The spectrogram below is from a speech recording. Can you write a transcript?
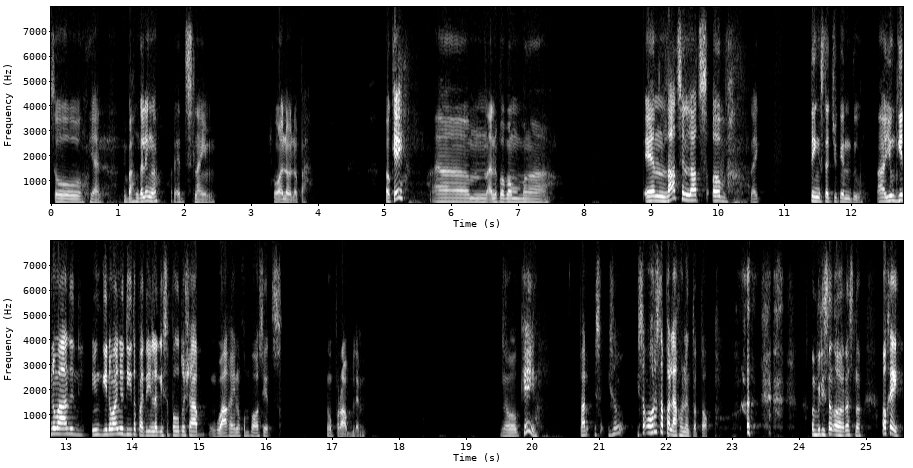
So, yan. Diba? Ang galing, oh? Red slime kung ano-ano pa. Okay? Um, ano pa bang mga... And lots and lots of like things that you can do. Uh, yung ginawa yung ginawa niyo dito pwede niyo lagay sa Photoshop, gawa kayo ng composites. No problem. Okay. Par- isang isang oras na pala ako nagtotok. Ang bilis ng oras, no? Okay,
